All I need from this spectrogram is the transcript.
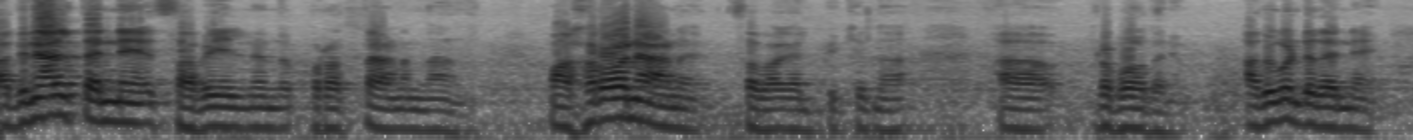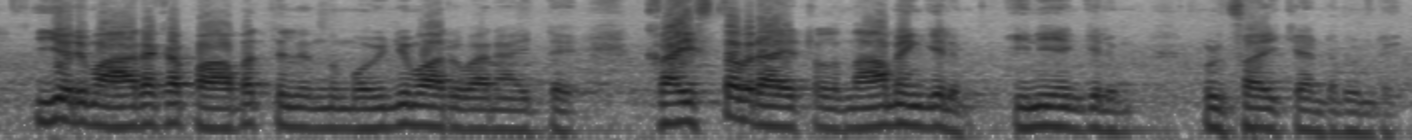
അതിനാൽ തന്നെ സഭയിൽ നിന്ന് പുറത്താണെന്നാണ്. മഹറോനാണ് സഭ കൽപ്പിക്കുന്ന പ്രബോധനം. അതുകൊണ്ട് തന്നെ ഈ ഒരു മാരക പാപത്തിൽ നിന്നും ഒഴിഞ്ഞു മാറുവാനായിട്ട് ക്രൈസ്തവരായിട്ടുള്ള നാമെങ്കിലും ഇനിയെങ്കിലും ഉത്സാഹിക്കേണ്ടതുണ്ട്.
